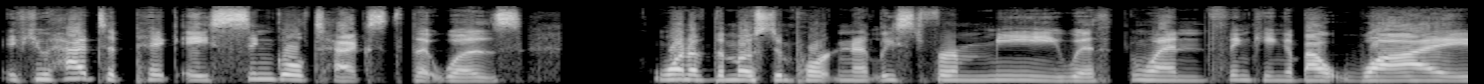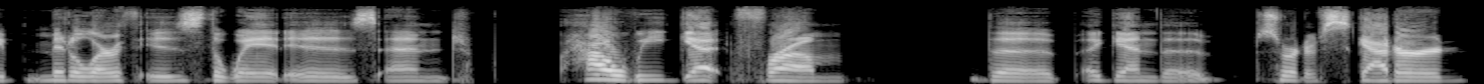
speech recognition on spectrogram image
if you had to pick a single text that was one of the most important, at least for me, with when thinking about why Middle Earth is the way it is and how we get from the again the sort of scattered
